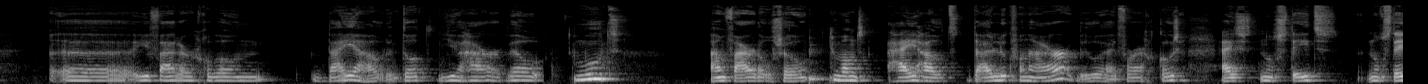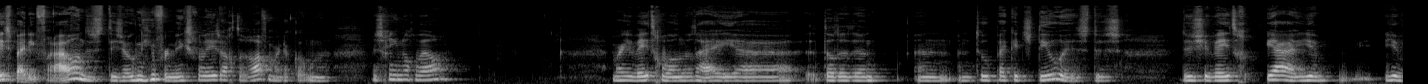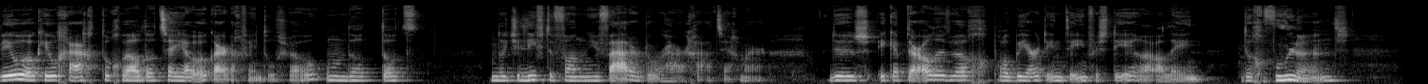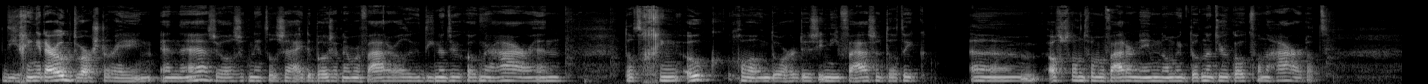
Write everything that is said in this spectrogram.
eh, je vader gewoon bij je houden. Dat je haar wel moet aanvaarden of zo. Want hij houdt duidelijk van haar. Ik bedoel, hij heeft voor haar gekozen. Hij is nog steeds, nog steeds bij die vrouw. Dus het is ook niet voor niks geweest achteraf. Maar daar komen we misschien nog wel. Maar je weet gewoon dat, hij, eh, dat het een, een, een two-package deal is. Dus, dus je weet, ja, je, je wil ook heel graag toch wel dat zij jou ook aardig vindt of zo. Omdat, dat, omdat je liefde van je vader door haar gaat, zeg maar. Dus ik heb daar altijd wel geprobeerd in te investeren. Alleen de gevoelens, die gingen daar ook dwars doorheen. En hè, zoals ik net al zei, de boosheid naar mijn vader had ik die natuurlijk ook naar haar. En dat ging ook gewoon door. Dus in die fase dat ik eh, afstand van mijn vader neem, nam ik dat natuurlijk ook van haar. Dat,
